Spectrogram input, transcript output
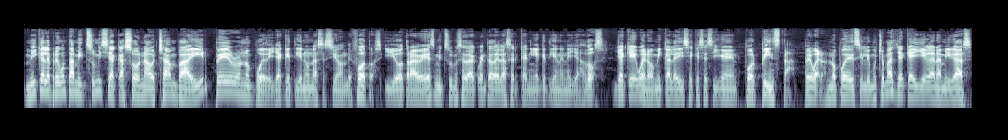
Mika le pregunta a Mitsumi si acaso Nao-chan va a ir, pero no puede, ya que tiene una sesión de fotos. Y otra vez Mitsumi se da cuenta de la cercanía que tienen ellas dos, ya que, bueno, Mika le dice que se siguen por Pinsta. Pero bueno, no puede decirle mucho más, ya que ahí llegan amigas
